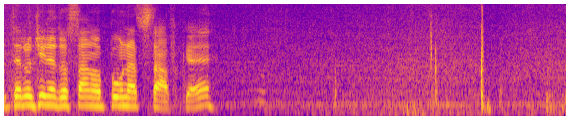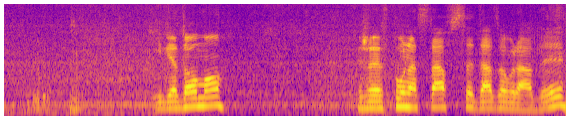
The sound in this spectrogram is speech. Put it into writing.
I te rodziny dostaną pół nadstawkę i wiadomo że w pół nadstawce dadzą rady.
